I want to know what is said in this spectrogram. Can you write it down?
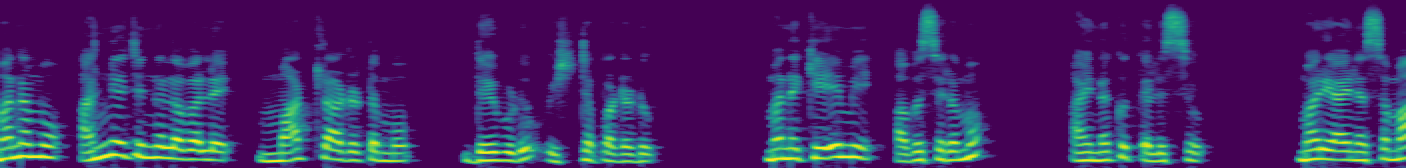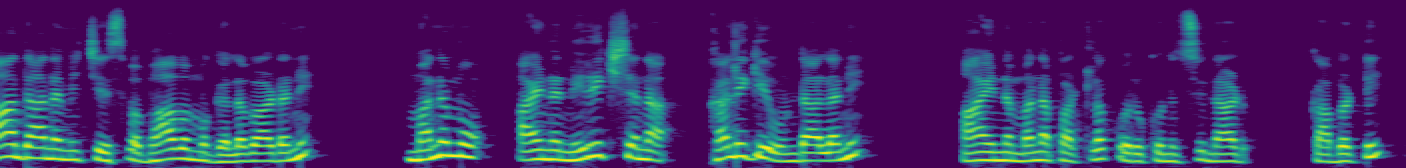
మనము అన్యజనుల వలె మాట్లాడటము దేవుడు ఇష్టపడడు. మనకేమి అవసరమో ఆయనకు తెలుసు. మరి ఆయన సమాధానమిచ్చే స్వభావము గలవాడని మనము ఆయన నిరీక్షణ కలిగి ఉండాలని ఆయన మన పట్ల కోరుకొనుచున్నాడు. కాబట్టి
